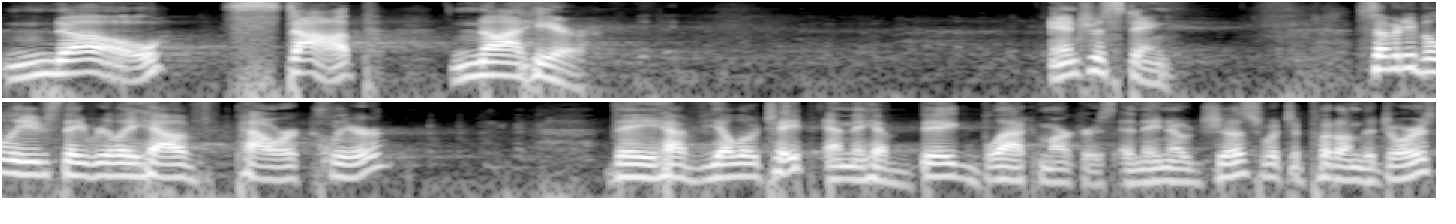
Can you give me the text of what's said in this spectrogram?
no, stop, not here. Interesting. Somebody believes they really have power clear. They have yellow tape and they have big black markers, and they know just what to put on the doors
